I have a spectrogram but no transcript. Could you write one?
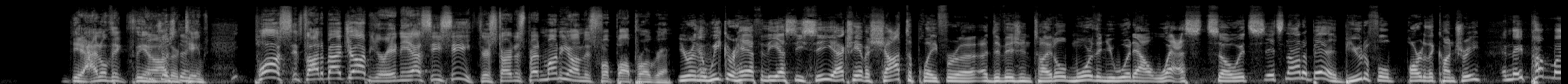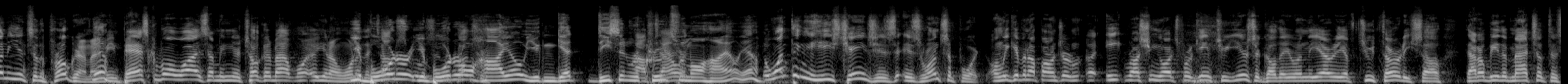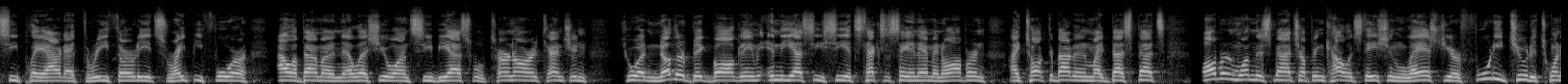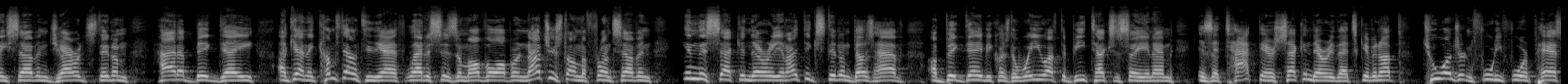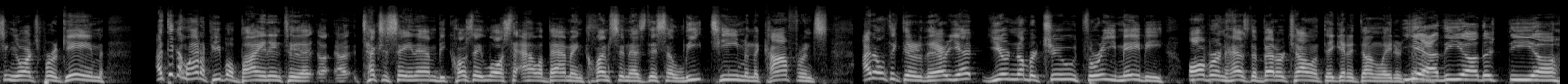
Yeah, I don't think you know other Interesting. teams. Plus, it's not a bad job. You're in the SEC. They're starting to spend money on this football program. You're in the weaker half of the SEC. You actually have a shot to play for a, a division title more than you would out west. So it's it's not a bad, beautiful part of the country. And they pump money into the program. I mean, basketball wise, I mean, you're talking about you know one you of the border schools you border. Ohio. You can get decent Top recruits talent. from Ohio. Yeah. The one thing that he's changed is, is run support. Only giving up 108 uh, rushing yards per game two years ago. They were in the area of 230. So that'll be the matchup to see play out at 330. It's right before Alabama and LSU on CBS. We'll turn our attention to another big ball game in the SEC. It's Texas A&M and Auburn. I talked about it in my best bets. Auburn won this matchup in College Station last year, 42 to 27. Jarrett Stidham had a big day. Again, it comes down to the athleticism of Auburn, not just on the front seven, in the secondary. And I think Stidham does have a big day because the way you have to beat Texas A&M is attack their secondary that's given up 244 passing yards per game. I think a lot of people buying into uh, uh, Texas A&M because they lost to Alabama and Clemson as this elite team in the conference. I don't think they're there yet. Year number two, three, maybe Auburn has the better talent. They get it done later. Today. Yeah. The uh, the the uh,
